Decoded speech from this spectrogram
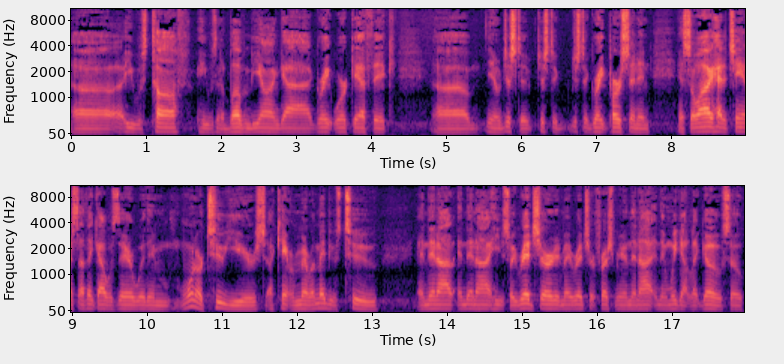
uh, he was tough, he was an above and beyond guy, great work ethic. Um, you know, just a just a just a great person, and and so I had a chance. I think I was there with him one or two years. I can't remember. Maybe it was two, and then I and then I he so he redshirted, made redshirt freshman year, and then I and then we got let go. So,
